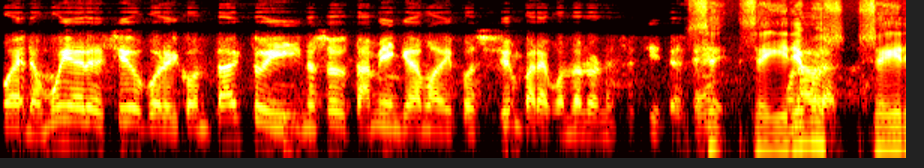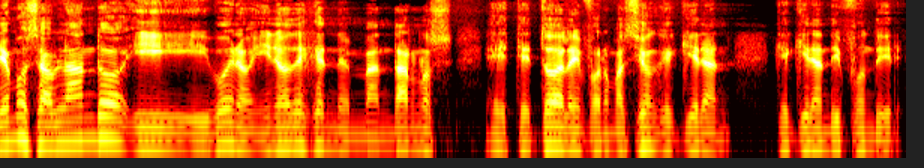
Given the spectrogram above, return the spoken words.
Bueno, muy agradecido por el contacto y nosotros también quedamos a disposición para cuando lo necesites. ¿eh? Se- seguiremos, seguiremos hablando y, y bueno, y no dejen de mandarnos este, toda la información que quieran, que quieran difundir.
